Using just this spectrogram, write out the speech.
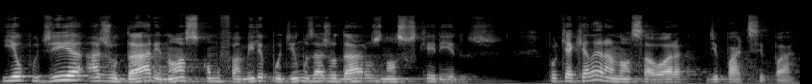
E eu podia ajudar, e nós, como família, podíamos ajudar os nossos queridos. Porque aquela era a nossa hora de participar.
